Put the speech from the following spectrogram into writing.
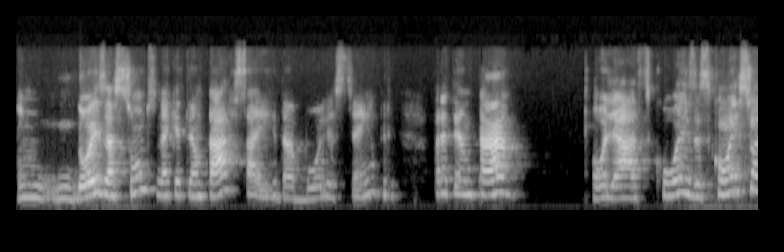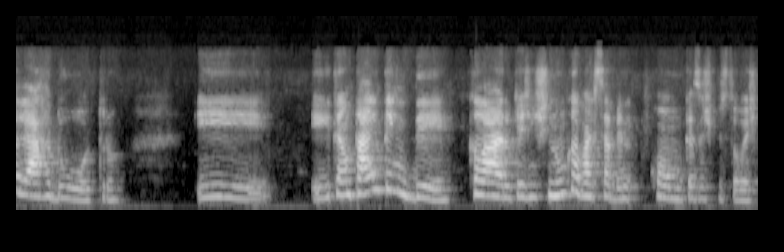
em, dois assuntos, né, que é tentar sair da bolha sempre, para tentar olhar as coisas com esse olhar do outro e, e tentar entender. Claro que a gente nunca vai saber como que essas pessoas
